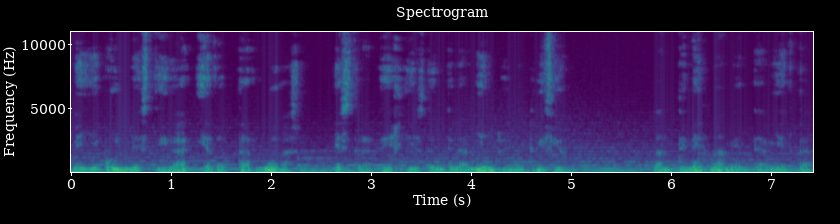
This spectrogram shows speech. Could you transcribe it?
me llevó a investigar y adoptar nuevas estrategias de entrenamiento y nutrición. Mantener una mente abierta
